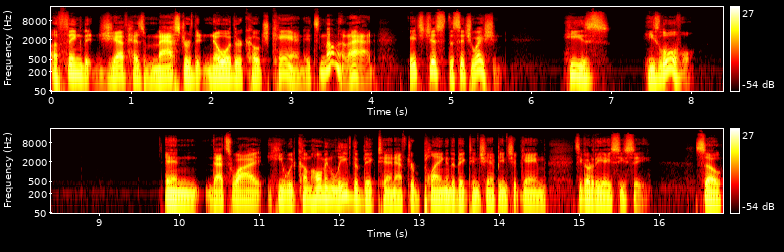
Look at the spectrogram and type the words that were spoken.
a thing that Jeff has mastered that no other coach can. It's none of that. It's just the situation. He's he's Louisville. And that's why he would come home and leave the Big Ten after playing in the Big Ten championship game to go to the ACC. So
